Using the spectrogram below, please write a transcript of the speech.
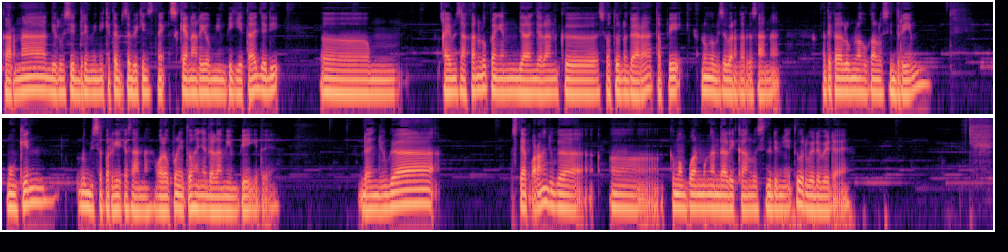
Karena di lucid dream ini kita bisa bikin skenario mimpi kita. Jadi um, kayak misalkan lu pengen jalan-jalan ke suatu negara tapi lu nggak bisa berangkat ke sana. Ketika lu melakukan lucid dream mungkin lu bisa pergi ke sana walaupun itu hanya dalam mimpi gitu ya dan juga setiap orang juga uh, kemampuan mengendalikan lucid dreamnya itu berbeda-beda ya.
